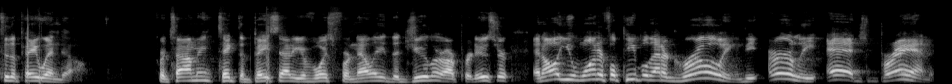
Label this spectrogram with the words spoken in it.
to the pay window. For Tommy, take the bass out of your voice Fornelli, the jeweler, our producer, and all you wonderful people that are growing the Early Edge brand.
